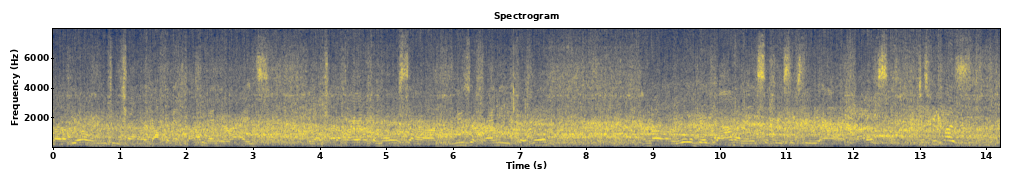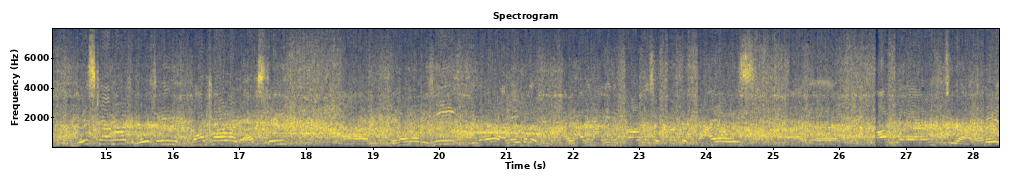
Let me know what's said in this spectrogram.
start up your own YouTube channel and document, document your rides. You know, try to find out the most uh, user-friendly equipment I'm a real big fan on the Insta360 uh, products just because this camera, the Go 3, that camera, the X3, um, they don't overheat, you know, I'm able to, I haven't had any problems with corrupted files, uh, the software to uh, edit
